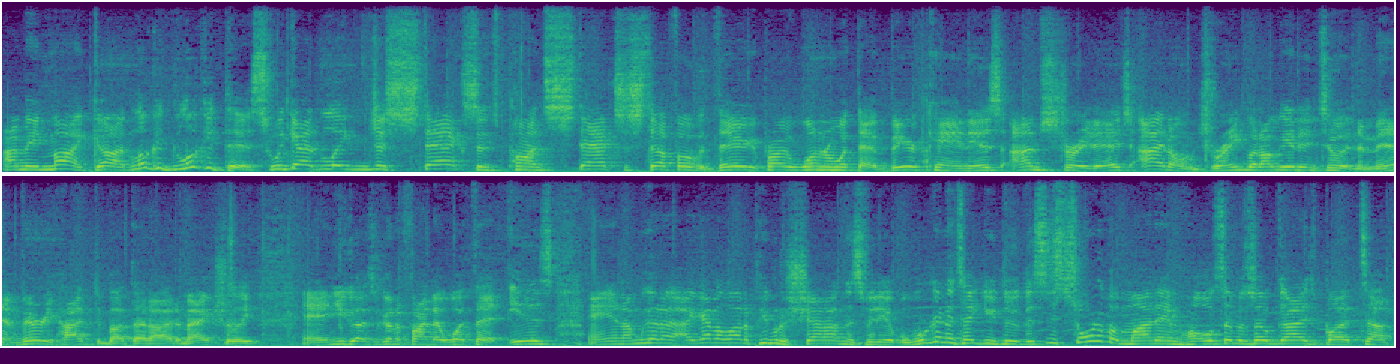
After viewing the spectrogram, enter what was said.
I mean, my god, look at look at this. We got like just stacks and upon stacks of stuff over there. You're probably wondering what that beer can is. I'm straight edge. I don't drink, but I'll get into it in a minute. Very hyped about that item actually, and you guys are gonna find out what that is. And I'm gonna I got a lot of people to shout out in this video, but we're gonna take you through. This is sort of a My Damn Hauls episode, guys, but uh,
